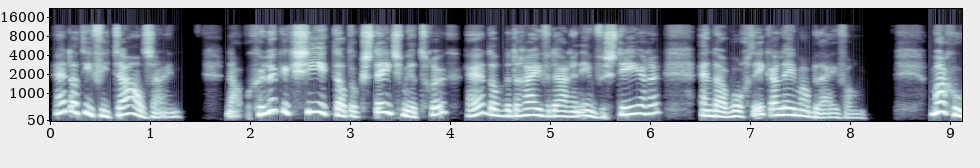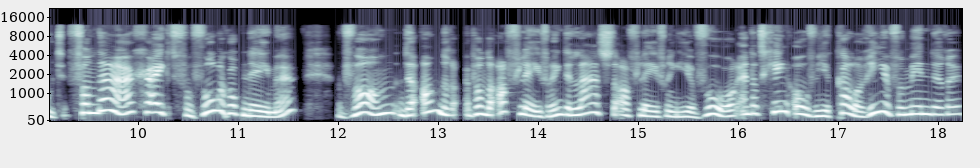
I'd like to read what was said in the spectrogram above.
hè, dat die vitaal zijn. Nou, gelukkig zie ik dat ook steeds meer terug, hè, dat bedrijven daarin investeren en daar word ik alleen maar blij van. Maar goed, vandaag ga ik het vervolg opnemen van de, andere, van de aflevering, de laatste aflevering hiervoor. En dat ging over je calorieën verminderen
